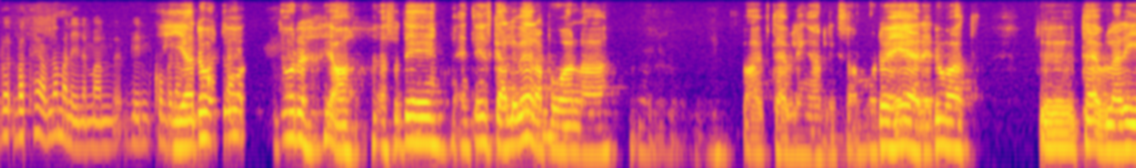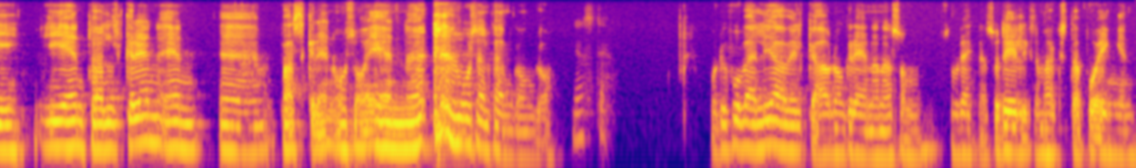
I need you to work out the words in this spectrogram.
vad, vad tävlar man i när man blir Ja, då, kombinationsmästare? då, då, ja, alltså det egentligen ska levera på alla five-tävlingar liksom. Och då är det då att du tävlar i, i en töltgren, en eh, passgren och så en och sen fem gånger då. Just det. Och du får välja vilka av de grenarna som, som räknas. Och det är liksom högsta poängen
